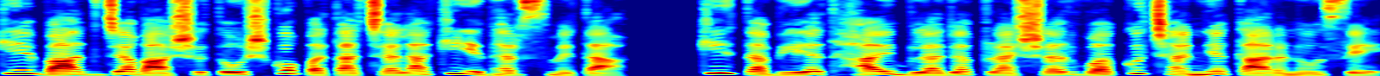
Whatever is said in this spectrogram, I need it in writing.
के बाद जब आशुतोष को पता चला कि इधर स्मिता की तबीयत हाई ब्लड प्रेशर व कुछ अन्य कारणों से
